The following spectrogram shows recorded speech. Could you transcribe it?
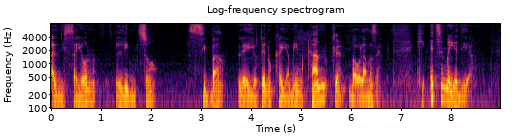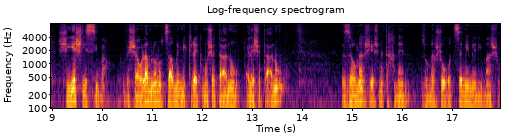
על ניסיון למצוא סיבה להיותנו קיימים כאן, כן. בעולם הזה. כי עצם הידיעה שיש לי סיבה, ושהעולם לא נוצר במקרה, כמו שטענו אלה שטענו, זה אומר שיש מתכנן, זה אומר שהוא רוצה ממני משהו.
